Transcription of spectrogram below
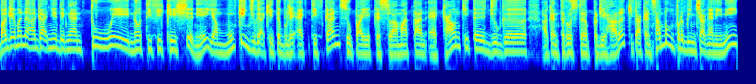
bagaimana agaknya dengan two-way notification ya, yang mungkin juga kita boleh aktifkan supaya keselamatan akaun kita juga akan terus terpelihara. Kita akan sambung perbincangan ini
